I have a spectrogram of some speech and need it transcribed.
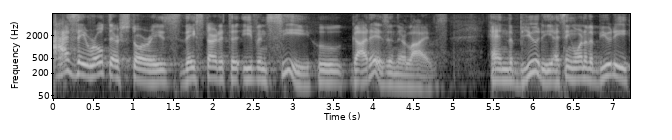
as they wrote their stories, they started to even see who God is in their lives. And the beauty, I think one of the beauty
